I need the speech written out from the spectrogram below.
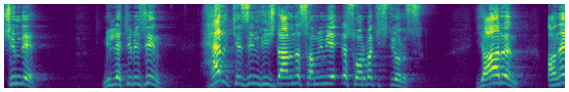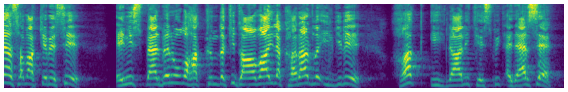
Şimdi milletimizin herkesin vicdanına samimiyetle sormak istiyoruz. Yarın Anayasa Mahkemesi Enis Berberoğlu hakkındaki davayla kararla ilgili hak ihlali tespit ederse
